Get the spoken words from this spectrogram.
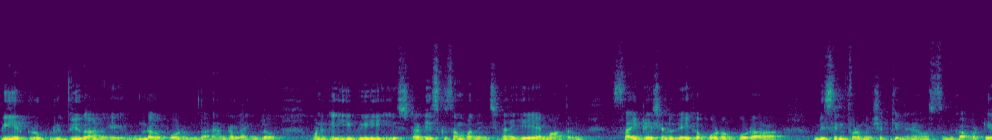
పీర్ గ్రూప్ రివ్యూ కానీ ఉండకపోవడం. దాని అండర్లైన్లో మనకి ఇవి ఈ స్టడీస్కి సంబంధించిన ఏ మాత్రం సైటేషన్ లేకపోవడం కూడా మిస్ఇన్ఫర్మేషన్ కిందనే వస్తుంది. కాబట్టి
